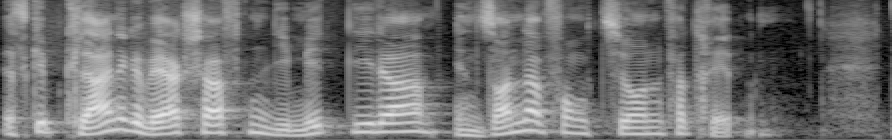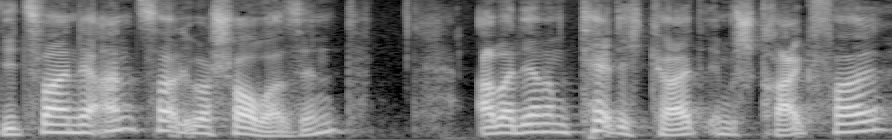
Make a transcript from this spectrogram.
Es gibt kleine Gewerkschaften, die Mitglieder in Sonderfunktionen vertreten, die zwar in der Anzahl überschaubar sind, aber deren Tätigkeit im Streikfall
